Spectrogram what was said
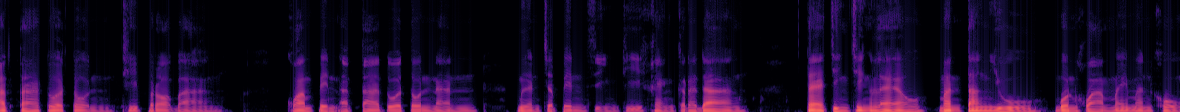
อัตราตัวตนที่เปราะบาง ความเป็นอัตราตัวตนนั้น เหมือนจะเป็นสิ่งที่แข็งกระด้าง แต่จริงๆแล้วมันตั้งอยู่บนความไม่มั่นคง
